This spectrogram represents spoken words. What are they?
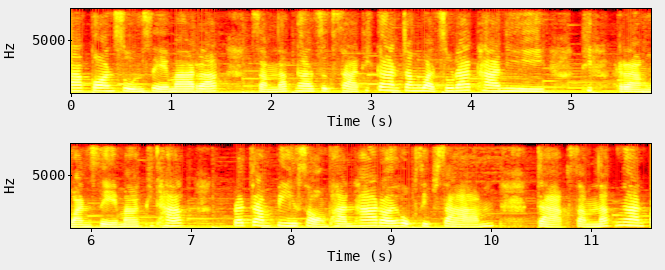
ลากรศูนย์เสมารักษ์สำนักงานศึกษาธิการจังหวัดสุราษฎร์ธานี ที่รางวัลเสมาพิทักษ์ประจำปี 2563 จากสำนักงานป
